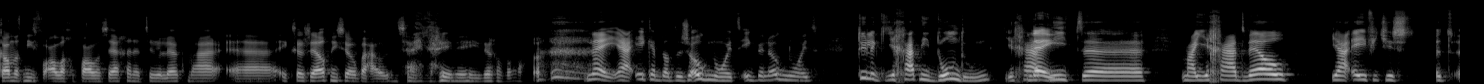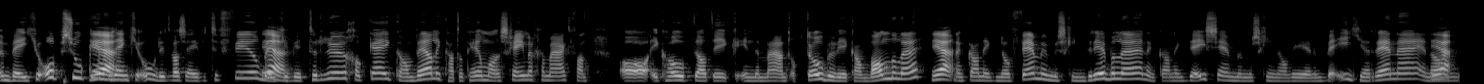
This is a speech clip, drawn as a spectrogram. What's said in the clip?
kan het niet voor alle gevallen zeggen natuurlijk, maar eh, ik zou zelf niet zo behoudend zijn erin in ieder geval. Nee, ja, ik heb dat dus ook nooit. Ik ben ook nooit. Tuurlijk, je gaat niet dom doen. Je gaat Nee. niet. eh, maar je gaat wel ja, eventjes het een beetje opzoeken. En dan denk je, oeh, dit was even te veel. Een Ja. beetje weer terug. Oké, kan wel. Ik had ook helemaal een schema gemaakt van. Oh, ik hoop dat ik in de maand oktober weer kan wandelen. Ja, Dan kan ik november misschien dribbelen. Dan kan ik december misschien alweer een beetje rennen. En dan Ja.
